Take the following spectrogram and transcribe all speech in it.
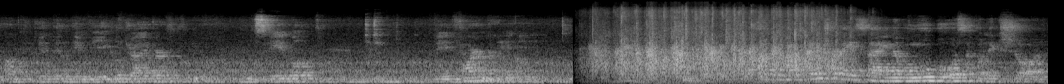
public utility vehicle driver, the disabled, the farmer. Sa mga pansalaysay na bumubuo sa koleksyon,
